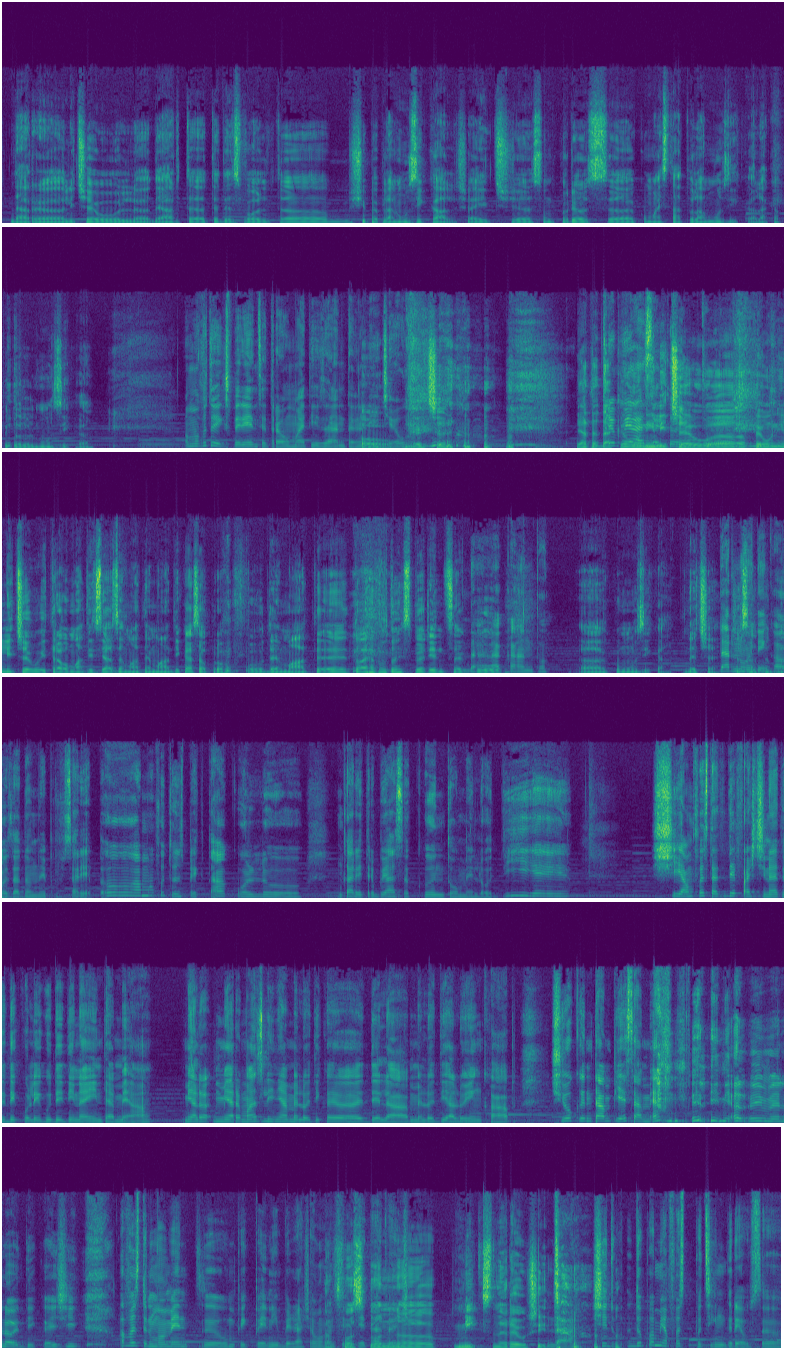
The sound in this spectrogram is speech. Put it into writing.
Dar uh, liceul de artă te dezvoltă și pe plan muzical și aici uh, sunt curios uh, cum ai stat tu la muzică, la capitolul muzică. Am avut o experiență traumatizantă în liceu. de ce? Iată, dacă Trebuia unii să liceu, cânt. uh, pe unii liceu îi traumatizează matematica sau proful de mate, tu ai avut o experiență da, cu, la canto. uh, cu muzica. De ce? Dar ce nu s-a din întâmplat? cauza domnului profesoare. Uh, Am avut un spectacol uh, în care trebuia să cânt o melodie și am fost atât de fascinată de colegul de dinaintea mea. Mi-a, mi-a rămas linia melodică de la melodia lui în cap și eu cântam piesa mea pe linia lui melodică și a fost un moment uh, un pic penibil, așa m-am A fost simțit un atunci. uh, mix nereușit. Da, și dup- după mi-a fost puțin greu să,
